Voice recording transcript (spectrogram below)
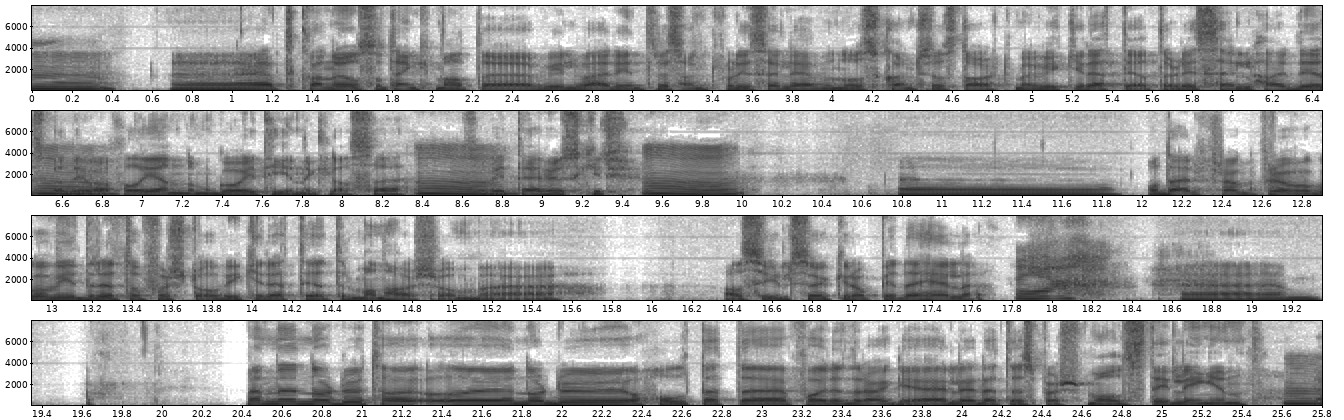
Mm. Eh, jeg kan jo også tenke meg at det vil være interessant for disse elevene å kanskje starte med hvilke rettigheter de selv har. Det skal mm. de i mm. hvert fall gjennomgå i 10. klasse, mm. så vidt jeg husker. Mm. Eh, og derfra prøve å gå videre til å forstå hvilke rettigheter man har som eh, asylsøker oppi det hele. Ja. Eh, men når du, tar, når du, holdt dette foredraget, eller dette spørsmålsstillingen, mm.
